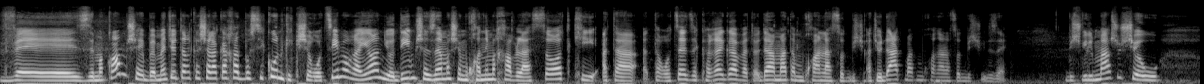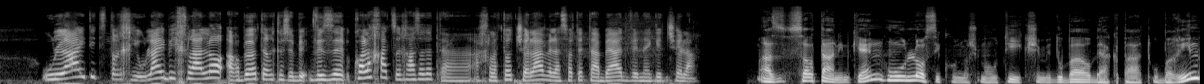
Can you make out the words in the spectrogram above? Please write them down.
וזה מקום שבאמת יותר קשה לקחת בו סיכון, כי כשרוצים הריון יודעים שזה מה שמוכנים לך לעשות, כי אתה, אתה רוצה את זה כרגע ואתה יודע מה אתה מוכן לעשות, את יודעת מה את מוכנה לעשות בשביל זה. בשביל משהו שהוא... אולי תצטרכי, אולי בכלל לא, הרבה יותר קשה, וזה, כל אחת צריכה לעשות את ההחלטות שלה ולעשות את הבעד ונגד שלה. אז סרטן, אם כן, הוא לא סיכון משמעותי כשמדובר בהקפאת עוברים,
